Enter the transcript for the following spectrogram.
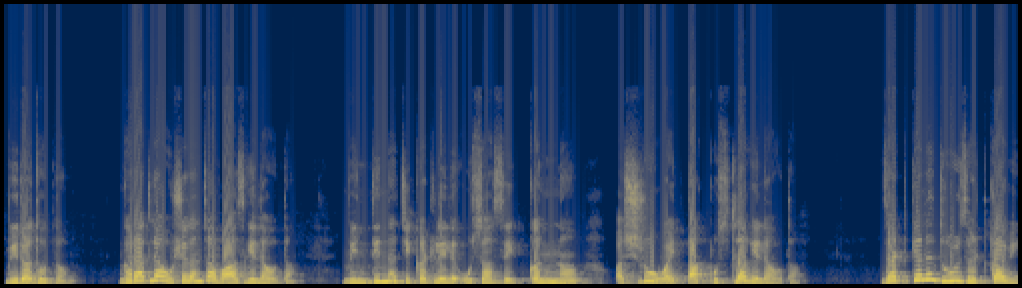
विरत होतं. घरातल्या औषधांचा वास गेला होता. भिंतींना चिकटलेले उसासे कन्न अश्रू वैताग पुसला गेला होता. झटक्याने धूळ झटकावी.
